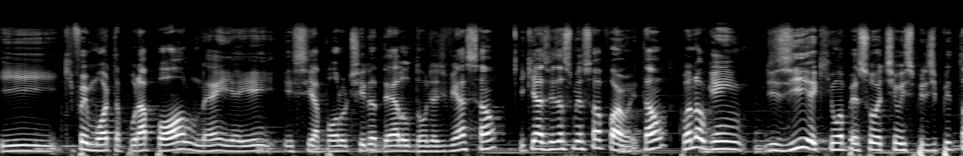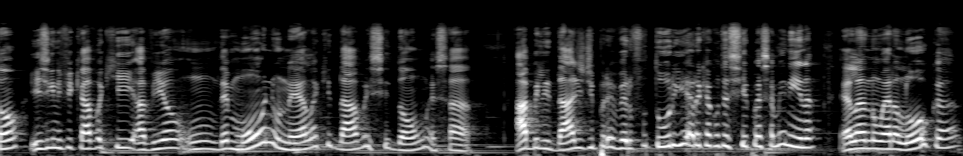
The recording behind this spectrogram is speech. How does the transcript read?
e que foi morta por Apolo, né? E aí esse Apolo tira dela o dom de adivinhação e que às vezes assumia sua forma. Então, quando alguém dizia que uma pessoa tinha o espírito de Piton, isso significava que havia um demônio nela que dava esse dom, essa habilidade de prever o futuro e era o que acontecia com essa menina. Ela não era louca,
